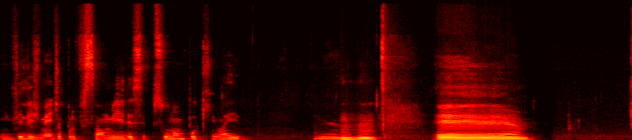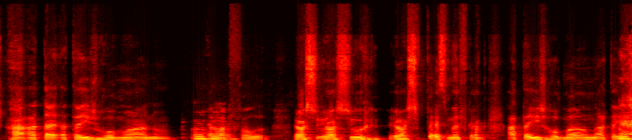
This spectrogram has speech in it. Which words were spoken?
infelizmente a profissão me decepcionou um pouquinho aí. Né? Uhum. É... A, a, a Thaís Romano, uhum. ela falou. Eu acho, eu, acho, eu acho péssimo né, ficar a Thaís Romano, a Thaís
